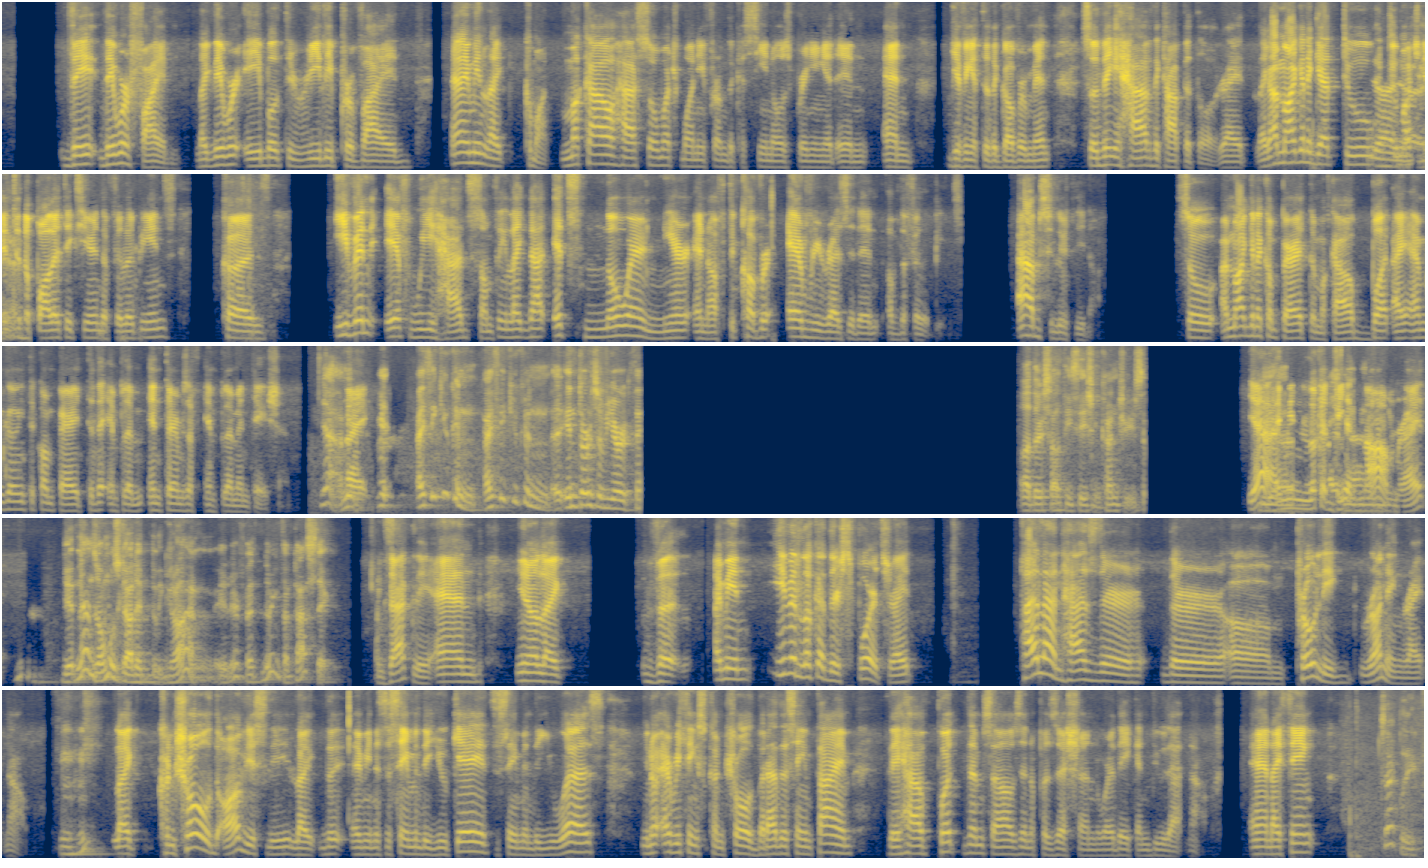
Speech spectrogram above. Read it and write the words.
they they were fine. Like they were able to really provide and i mean like come on macau has so much money from the casinos bringing it in and giving it to the government so they have the capital right? Like i'm not going to get too Yeah, too yeah, much into the politics here in the philippines because even if we had something like that it's nowhere near enough to cover every resident of the philippines absolutely not So I'm not going to compare it to Macau, but I am going to compare it to the implement in terms of implementation. Yeah, I mean, Like- I think you can. I think you can. Uh, in terms of your thing, other Southeast Asian countries, Yeah, I mean, look at. Vietnam, right? Vietnam's almost got it gone. They're doing fantastic. Exactly. And you know, like the I mean, even look at their sports, right? Thailand has their their um pro league running right now. Mm-hmm. Like controlled, obviously. Like the I mean it's the same in the UK, it's the same in the US. You know, everything's controlled, but at the same time, they have put themselves in a position where they can do that now. And I think Exactly.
